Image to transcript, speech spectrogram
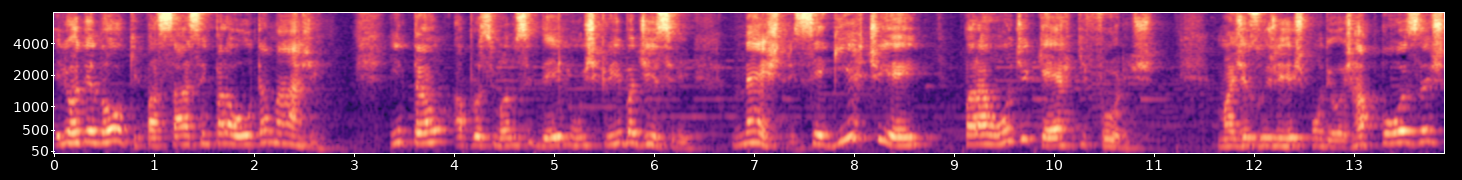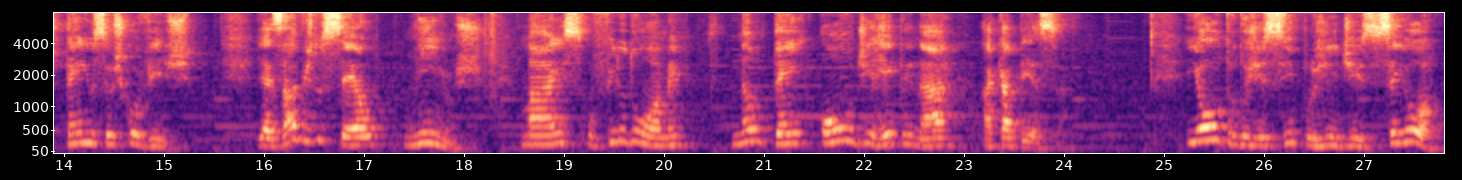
ele ordenou que passassem para outra margem. Então, aproximando-se dele, um escriba disse-lhe: Mestre, seguir-te-ei para onde quer que fores. Mas Jesus lhe respondeu: As raposas têm os seus covis, e as aves do céu ninhos, mas o filho do homem não tem onde reclinar a cabeça. E outro dos discípulos lhe disse: Senhor,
